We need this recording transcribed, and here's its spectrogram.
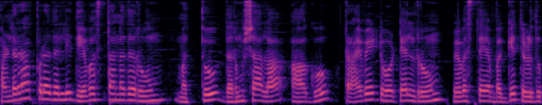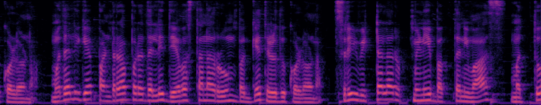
ಪಂಡರಾಪುರದಲ್ಲಿ ದೇವಸ್ಥಾನದ ರೂಮ್ ಮತ್ತು ಧರ್ಮಶಾಲಾ ಹಾಗೂ ಪ್ರೈವೇಟ್ ಹೋಟೆಲ್ ರೂಮ್ ವ್ಯವಸ್ಥೆಯ ಬಗ್ಗೆ ತಿಳಿದುಕೊಳ್ಳೋಣ. ಮೊದಲಿಗೆ ಪಂಡರಾಪುರದಲ್ಲಿ ದೇವಸ್ಥಾನ ರೂಮ್ ಬಗ್ಗೆ ತಿಳಿದುಕೊಳ್ಳೋಣ. ಶ್ರೀ ವಿಠ್ಠಲ ರುಕ್ಮಿಣಿ ಭಕ್ತ ನಿವಾಸ್ ಮತ್ತು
